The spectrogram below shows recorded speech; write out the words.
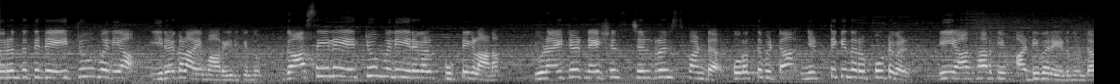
ദുരന്തത്തിന്റെ ഏറ്റവും വലിയ ഇരകളായി മാറിയിരിക്കുന്നു. ഗാസയിലെ ഏറ്റവും വലിയ ഇരകൾ കുട്ടികളാണ്. യുണൈറ്റഡ് നേഷൻസ് ചിൽഡ്രൻസ് ഫണ്ട് പുറത്തുവിട്ട ഞെട്ടിക്കുന്ന റിപ്പോർട്ടുകൾ ഈ യാഥാർത്ഥ്യം അടിവരയിടുന്നുണ്ട്.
